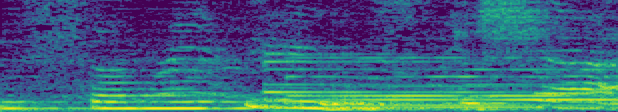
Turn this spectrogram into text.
The sun refused to shine.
